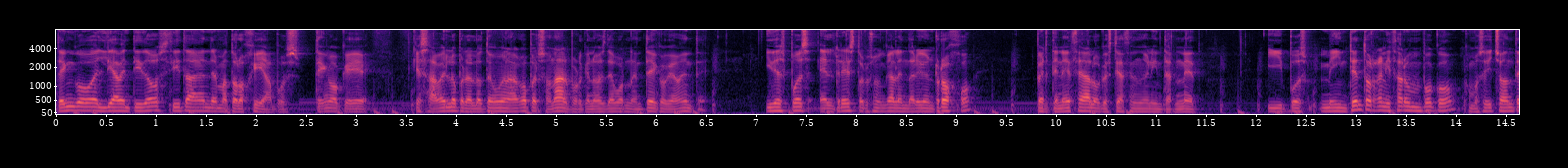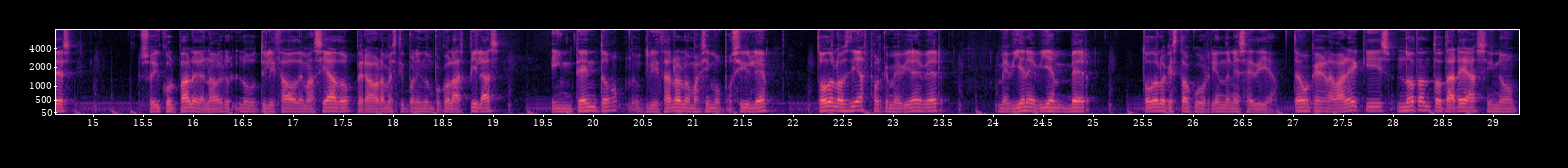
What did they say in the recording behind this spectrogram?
tengo el día 22 cita en dermatología, pues tengo que, saberlo, pero lo tengo en algo personal, porque no es de Bornentec, obviamente. Y después el resto, que es un calendario en rojo, pertenece a lo que estoy haciendo en internet. Y pues me intento organizar un poco, como os he dicho antes, soy culpable de no haberlo utilizado demasiado, pero ahora me estoy poniendo un poco las pilas e intento utilizarlo lo máximo posible todos los días porque me viene, ver, me viene bien ver todo lo que está ocurriendo en ese día. Tengo que grabar X, no tanto tareas, sino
